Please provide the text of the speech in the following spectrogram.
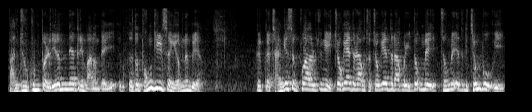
만주 군벌 이런 애들이 많은데 어떤 동질성이 없는 거야. 그러니까 장개석 부하들 중에 이쪽 애들하고 저쪽 애들하고 이 동네, 이 동네 애들이 전부 이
